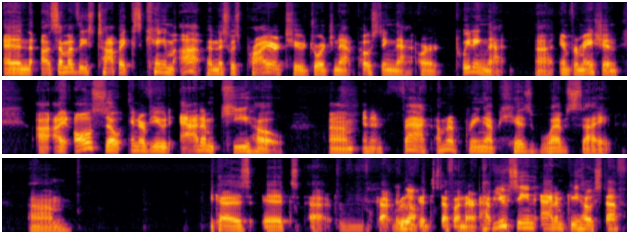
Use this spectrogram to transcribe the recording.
and uh, some of these topics came up, and this was prior to George Knapp posting that or tweeting that uh, information. Uh, I also interviewed Adam Kehoe. Um, and in fact, I'm going to bring up his website um, because it uh, got really good stuff on there. Have you yeah. seen Adam Kehoe stuff?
